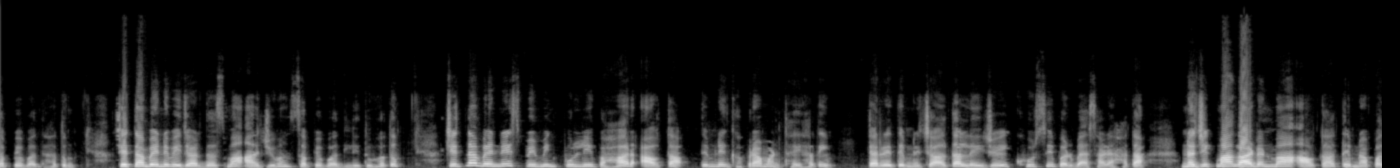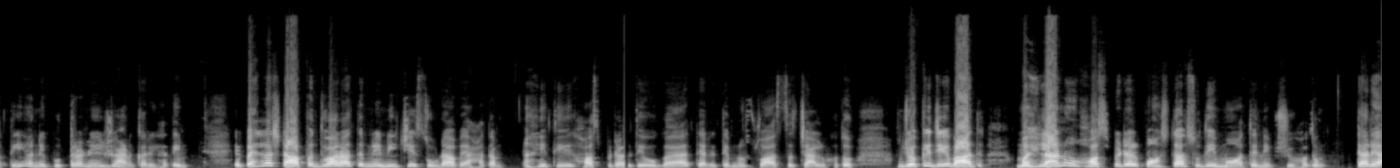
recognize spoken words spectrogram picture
સભ્યપદ હતું. ચેતનાબેને બે હજાર દસમાં આજીવન સભ્યપદ લીધું હતું. ચેતનાબેનને સ્વિમિંગ પુલની બહાર આવતા તેમને ગભરામણ થઈ હતી. ત્યારે તેમને ચાલતા લઈ જઈ ખુરશી પર બેસાડ્યા હતા. નજીકમાં ગાર્ડનમાં આવતા તેમના પતિ અને પુત્રને જાણ કરી હતી. એ પહેલા સ્ટાફ દ્વારા તેમને નીચે સુડાવ્યા હતા. અહીંથી હોસ્પિટલ તેઓ ગયા ત્યારે તેમનો શ્વાસ ચાલુ હતો, જોકે જે બાદ મહિલાનું હોસ્પિટલ પહોંચતા સુધી મોત નીપજ્યું હતું. ત્યારે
